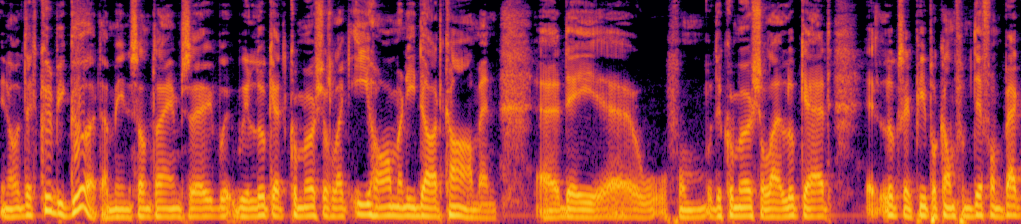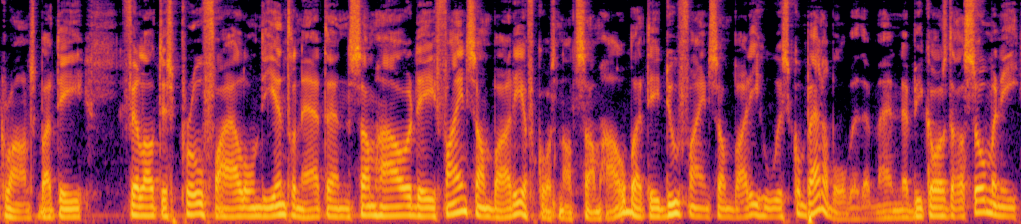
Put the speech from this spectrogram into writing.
you know that could be good. I mean, sometimes uh, we, we look at commercials like eHarmony.com, and uh, they uh, from the commercial I look at, it looks like people come from different backgrounds, but they fill out this profile on the internet, and somehow they find somebody. Of course, not somehow, but they do find somebody who is compatible with them, and uh, because there are so many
